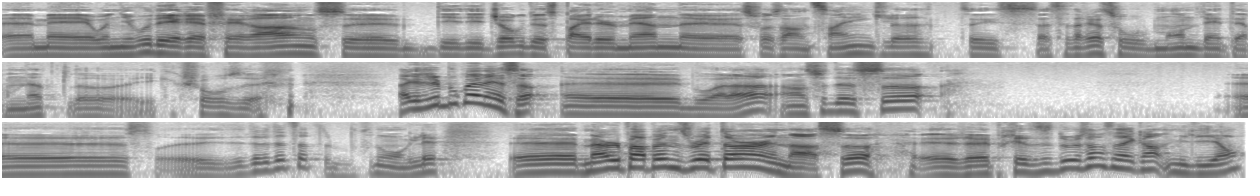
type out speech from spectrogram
Euh, mais au niveau des références, euh, des, des jokes de Spider-Man euh, 65, là, tu sais, ça s'adresse au monde de l'internet. Là, il y a quelque chose. De... J'ai beaucoup aimé ça. Euh, voilà. Ensuite de ça. Euh, beaucoup d'onglets. Euh, Mary Poppins Return, ah ça, euh, j'avais prédit 250 millions.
